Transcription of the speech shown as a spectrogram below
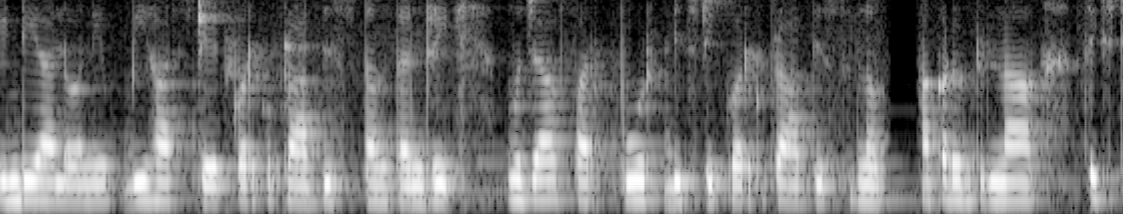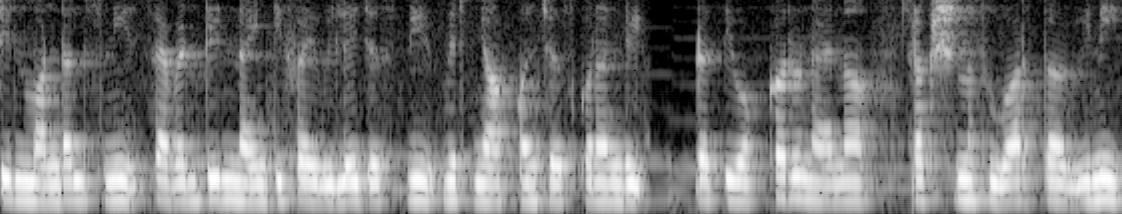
ఇండియాలోని బీహార్ స్టేట్ కొరకు ప్రార్థిస్తున్నాం తండ్రి. ముజాఫర్పూర్ డిస్టిక్ కొరకు ప్రార్థిస్తున్నాం. అక్కడ ఉంటున్న సిక్స్టీన్ మండల్స్ని సెవెంటీన్ నైంటీ ఫైవ్ విలేజెస్ని మీరు జ్ఞాపకం చేసుకోనండి ప్రతి ఒక్కరూ నాయన రక్షణ సువార్త విని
